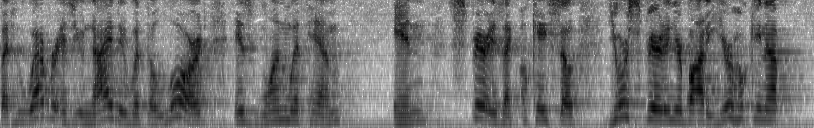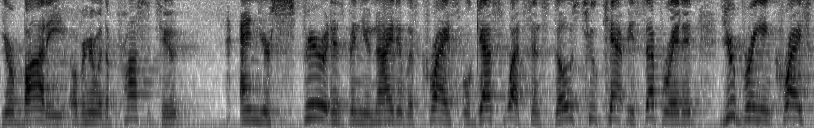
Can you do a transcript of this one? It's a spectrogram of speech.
but whoever is united with the Lord is one with him in spirit. He's like, okay, so your spirit and your body, you're hooking up your body over here with a prostitute, and your spirit has been united with Christ, well, guess what? Since those two can't be separated, you're bringing Christ,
